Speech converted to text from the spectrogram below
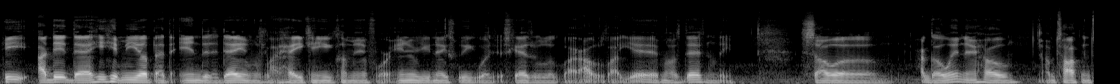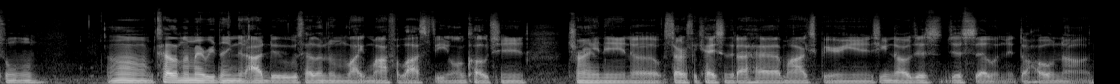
he, I did that. He hit me up at the end of the day and was like, "Hey, can you come in for an interview next week? What your schedule look like?" I was like, "Yeah, most definitely." So um, I go in there, ho. I'm talking to him, um, telling them everything that I do, telling them like my philosophy on coaching, training, uh, certification that I have, my experience. You know, just just selling it the whole nine.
